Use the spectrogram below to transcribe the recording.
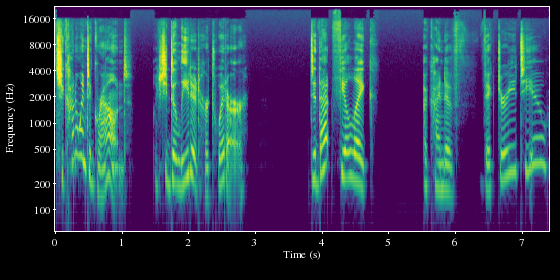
she kind of went to ground. Like she deleted her twitter did that feel like a kind of victory to you?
